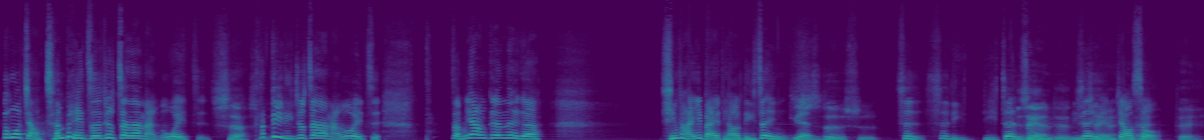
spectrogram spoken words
跟我讲，陈培哲就站在哪个位置？是啊，他弟弟就站在哪个位置？怎么样跟那个刑法一百条李正元？是是是是李李正李正元李正元教授。对对，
